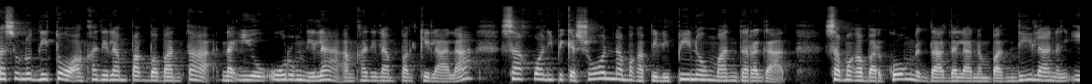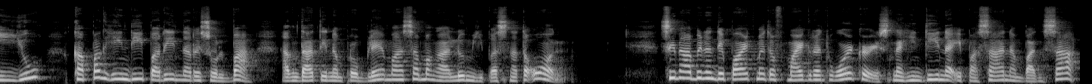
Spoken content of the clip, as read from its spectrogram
Kasunod nito ang kanilang pagbabanta na iuurong nila ang kanilang pagkilala sa kwalifikasyon ng mga Pilipinong mandaragat sa mga barkong nagdadala ng bandila ng EU kapag hindi pa rin naresolba ang dati ng problema sa mga lumipas na taon. Sinabi ng Department of Migrant Workers na hindi na ipasa ng bansa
